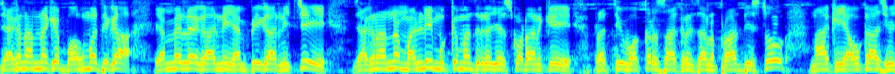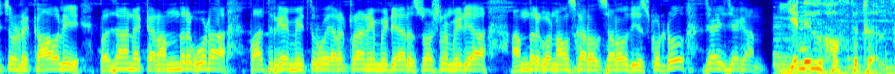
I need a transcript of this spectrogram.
జగనన్నకి బహుమతిగా ఎమ్మెల్యే గారిని ఎంపీ గారిని ఇచ్చి జగనన్న మళ్ళీ ముఖ్యమంత్రిగా చేసుకోవడానికి ప్రతి ఒక్కరూ సహకరించాలని ప్రార్థిస్తూ నాకు ఈ అవకాశం ఇచ్చినట్టు కావాలి ప్రజానెక్కని అందరూ కూడా పాత్రికేయ మిత్రులు ఎలక్ట్రానిక్ మీడియా సోషల్ మీడియా అందరూ కూడా నమస్కారాలు సెలవు తీసుకుంటూ జై జగన్. ఎన్ఎల్ హాస్పిటల్స్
